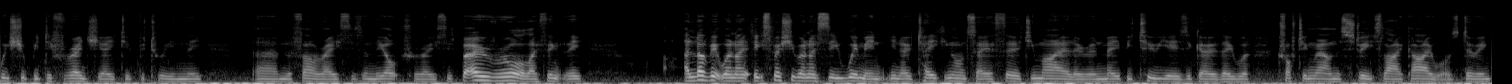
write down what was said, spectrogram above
we should be differentiated between the um, the fell races and the ultra races. But overall I think the I love it when I, especially when I see women, you know, taking on say a 30 miler, and maybe two years ago they were trotting around the streets like I was, doing,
